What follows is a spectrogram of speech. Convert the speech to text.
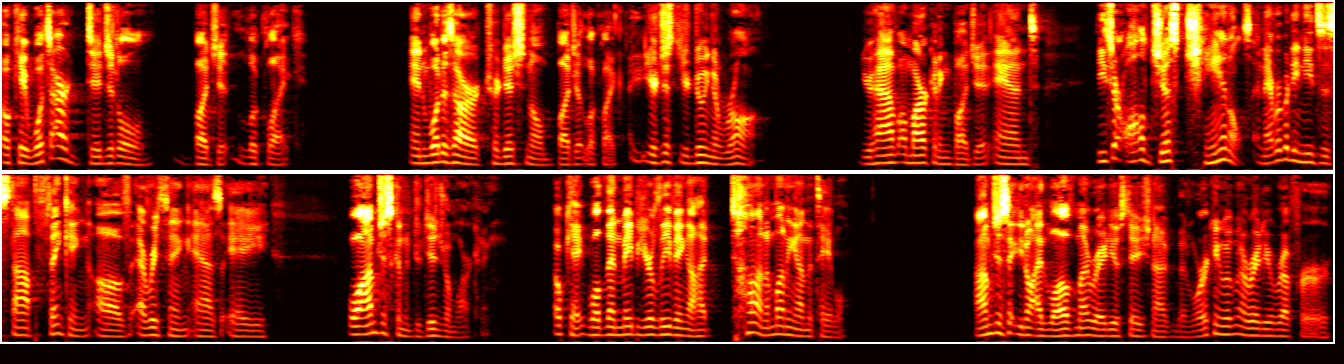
okay, what's our digital budget look like? And what does our traditional budget look like? You're just you're doing it wrong. You have a marketing budget and these are all just channels and everybody needs to stop thinking of everything as a well, I'm just going to do digital marketing. Okay, well then maybe you're leaving a ton of money on the table. I'm just you know, I love my radio station. I've been working with my radio rep for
